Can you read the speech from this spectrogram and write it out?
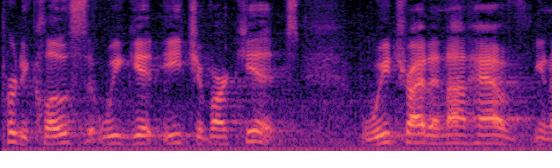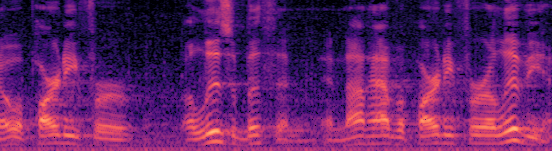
pretty close, that we get each of our kids. We try to not have, you know, a party for Elizabeth and, and not have a party for Olivia.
